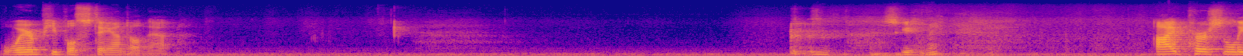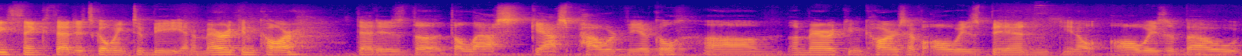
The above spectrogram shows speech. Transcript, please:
where people stand on that. Excuse me. I personally think that it's going to be an American car that is the, the last gas powered vehicle. Um, American cars have always been, you know, always about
